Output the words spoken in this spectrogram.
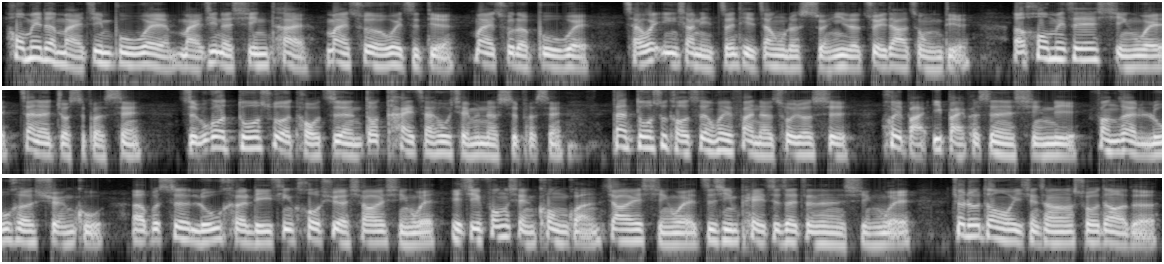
后面的买进部位、买进的心态、卖出的位置点、卖出的部位。才会影响你整体账户的损益的最大重点，而后面这些行为占了九十 percent，只不过多数的投资人都太在乎前面的十 percent，但多数投资人会犯的错就是会把一百 percent 的心力放在如何选股，而不是如何厘清后续的交易行为以及风险控管、交易行为、资金配置这等等的行为。就如同我以前常常说到的，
